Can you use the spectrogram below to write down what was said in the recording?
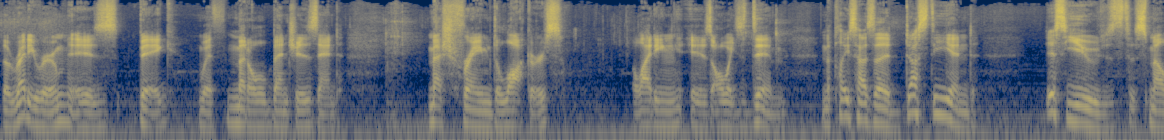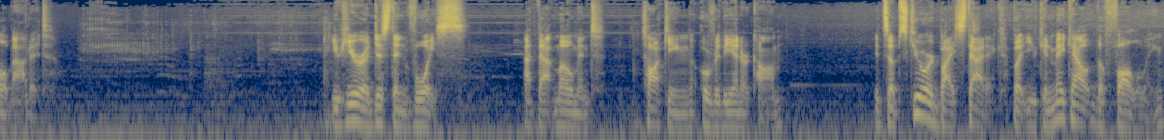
The ready room is big, with metal benches and mesh framed lockers. The lighting is always dim, and the place has a dusty and disused smell about it. You hear a distant voice at that moment talking over the intercom. It's obscured by static, but you can make out the following.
